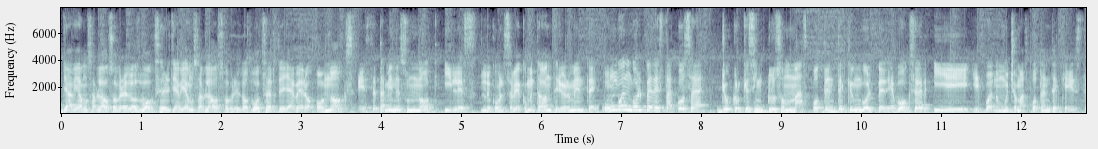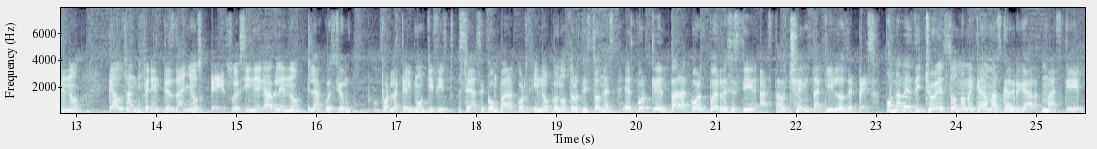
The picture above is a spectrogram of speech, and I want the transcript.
ya habíamos hablado sobre los boxers, ya habíamos hablado sobre los boxers de llavero o Nox. Este también es un Nox y les, como les había comentado anteriormente, un buen golpe de esta cosa yo creo que es incluso más potente que un golpe de boxer y, y bueno, mucho más potente que este, ¿no? Causan diferentes daños, eso es innegable, ¿no? La cuestión por la que el Monkey Fist se hace con Paracord y no con otros listones es porque el Paracord puede resistir hasta 80 kilos de peso. Una vez dicho esto, no me queda más que agregar, más que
